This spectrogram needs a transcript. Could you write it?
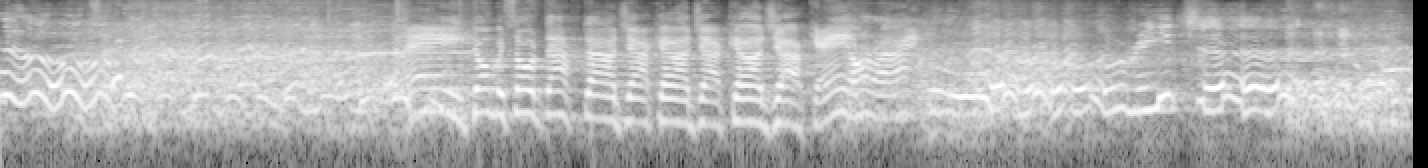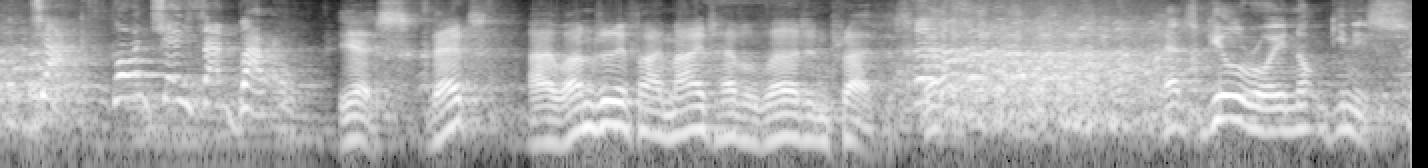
know. Hey, don't be so daft, ah, Jack, ah, Jack, ah, Jack, eh? All right. Oh, Rita. Jack, go and change that barrel. Yes, that. I wonder if I might have a word in private. That's Gilroy, not Guinness.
